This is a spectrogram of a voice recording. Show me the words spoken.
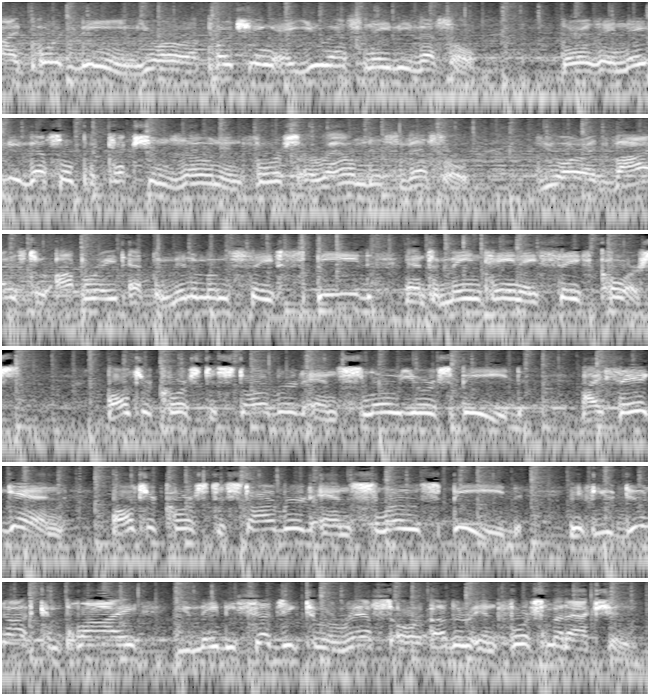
My port beam, you are approaching a U.S. Navy vessel. There is a Navy vessel protection zone in force around this vessel. You are advised to operate at the minimum safe speed and to maintain a safe course. Alter course to starboard and slow your speed. I say again, alter course to starboard and slow speed. If you do not comply, you may be subject to arrest or other enforcement action.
